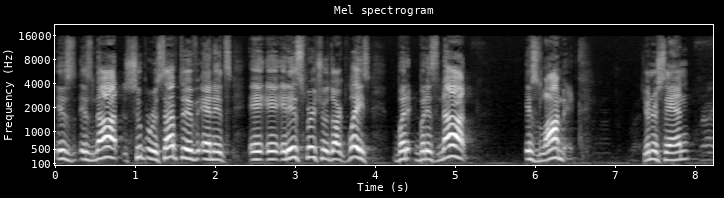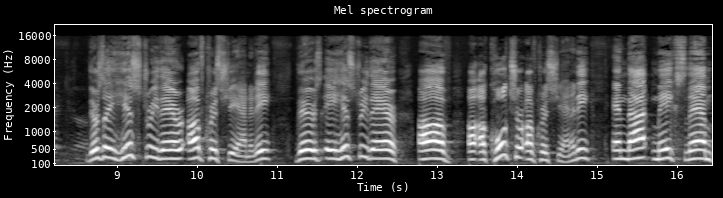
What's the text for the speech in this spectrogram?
is, is not super receptive and it's, it, it is spiritually a dark place, but, but it's not Islamic. Do you understand? There's a history there of Christianity. There's a history there of a, a culture of Christianity, and that makes them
